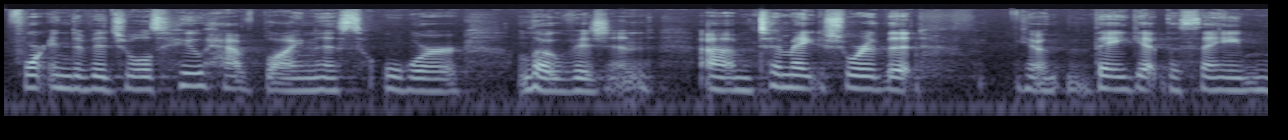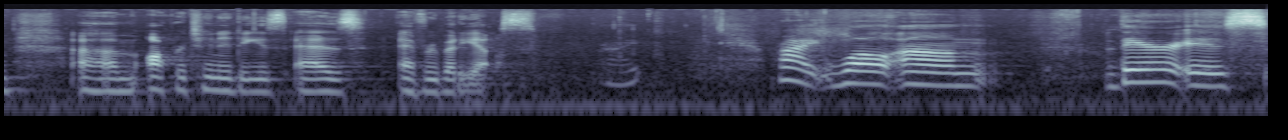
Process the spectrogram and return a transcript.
for individuals who have blindness or low vision um, to make sure that you know, they get the same um, opportunities as everybody else. Right. Right. Well, um, there is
